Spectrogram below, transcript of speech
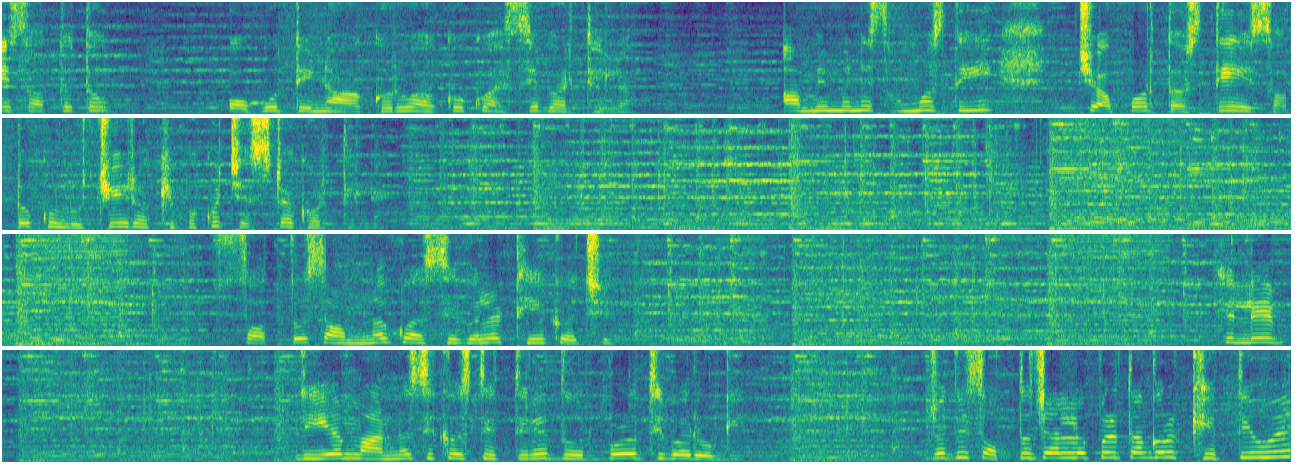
ये सत तो बहुत दिन आगर आग को आसबार आम मैंने समस्ते जबरदस्ती ए सत को लुचे रखा चेष्टा कर सत सामना को आसीगला ठीक अच्छे रिया मानसिक स्थित दुर्बल थी रोगी जदि सत जान लापर तर क्षति हुए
